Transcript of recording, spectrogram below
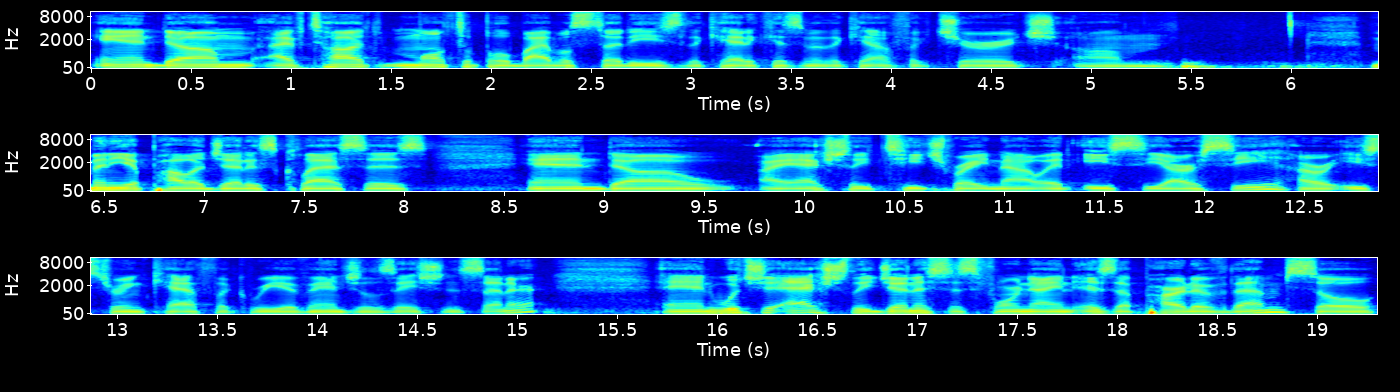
And um, I've taught multiple Bible studies, the Catechism of the Catholic Church, um, many apologetics classes, and uh, I actually teach right now at ECRC, our Eastern Catholic Re-Evangelization Center, and which actually Genesis 4:9 is a part of them. So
